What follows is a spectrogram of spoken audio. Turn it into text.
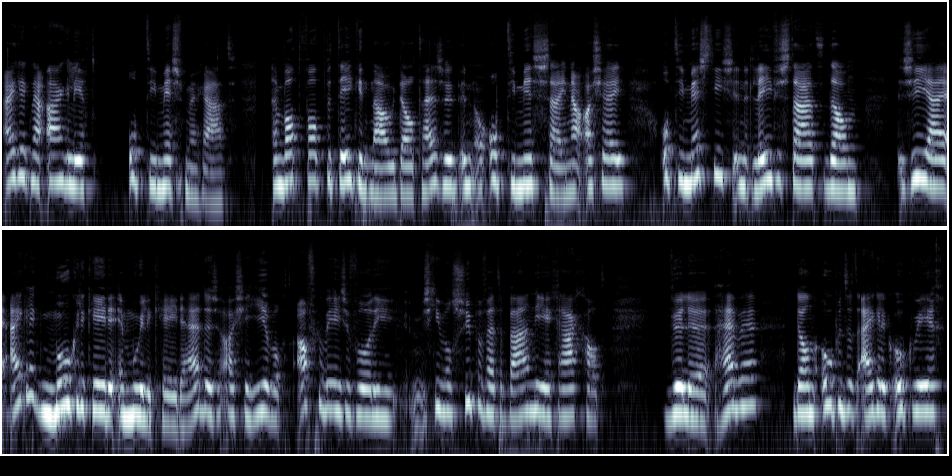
eigenlijk naar aangeleerd optimisme gaat. En wat, wat betekent nou dat, hè? een optimist zijn? Nou, als jij optimistisch in het leven staat, dan zie jij eigenlijk mogelijkheden in moeilijkheden. Hè? Dus als je hier wordt afgewezen voor die misschien wel super vette baan die je graag had willen hebben, dan opent het eigenlijk ook weer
